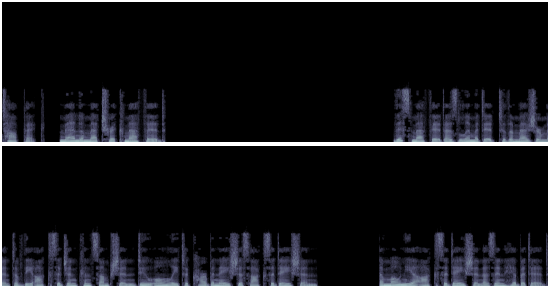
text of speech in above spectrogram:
Topic. Manometric method This method is limited to the measurement of the oxygen consumption due only to carbonaceous oxidation. Ammonia oxidation is inhibited.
